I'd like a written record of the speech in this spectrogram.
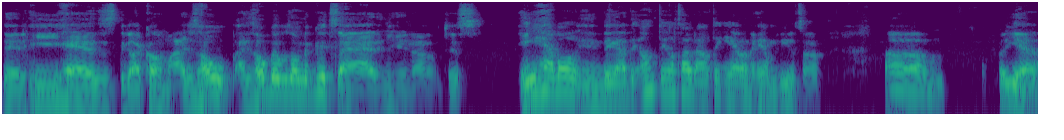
that he has the glaucoma. I just hope. I just hope it was on the good side. You know, just he have on. And then I, think, I don't think I don't think he had on a helmet either. So, um, but yeah,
